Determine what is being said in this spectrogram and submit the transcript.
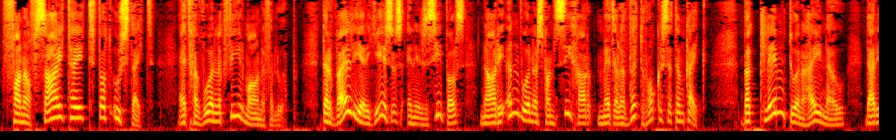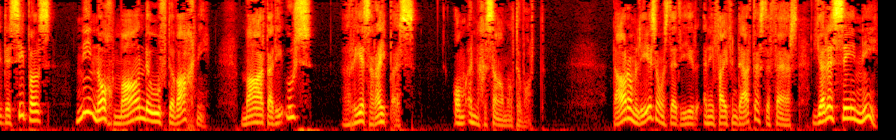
Vanaf saaityd tot oestyd het gewoonlik 4 maande verloop. Terwyl die Here Jesus en die disippels na die inwoners van Sigar met hulle wit rokke sit en kyk, beklemtoon hy nou dat die disippels nie nog maande hoef te wag nie maar dat die oes reeds ryp is om ingesamel te word. Daarom lees ons dit hier in die 35ste vers. Julle sê nie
